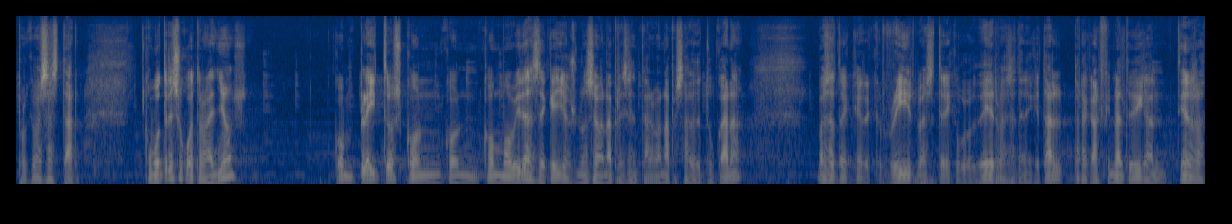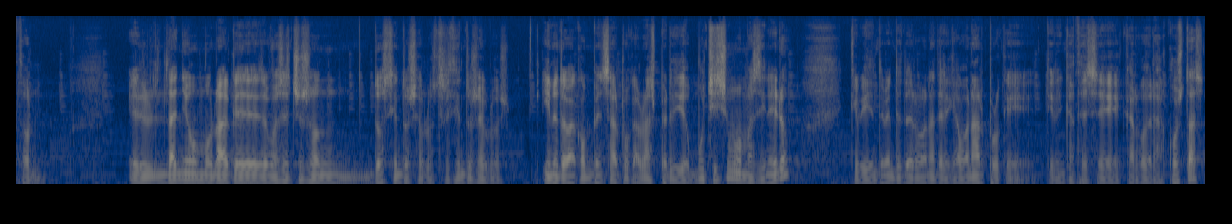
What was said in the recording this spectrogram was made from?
porque vas a estar como tres o cuatro años con pleitos, con, movidas de que ellos no se van a presentar, van a pasar de tu cara, vas a tener que recurrir, vas a tener que volver, vas a tener que tal, para que al final te digan, tienes razón, el daño moral que hemos hecho son 200 euros, 300 euros, y no te va a compensar porque habrás perdido muchísimo más dinero que evidentemente te lo van a tener que abonar porque tienen que hacerse cargo de las costas,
